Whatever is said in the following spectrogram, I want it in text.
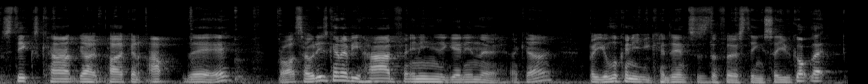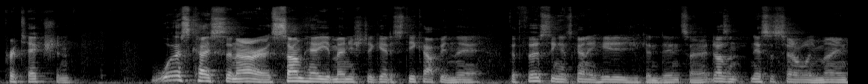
sticks can't go poking up there, right? So it is going to be hard for anything to get in there, okay? But you're looking at your condensers the first thing. So you've got that protection. Worst case scenario, somehow you manage to get a stick up in there. The first thing it's going to hit is your condenser. And it doesn't necessarily mean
